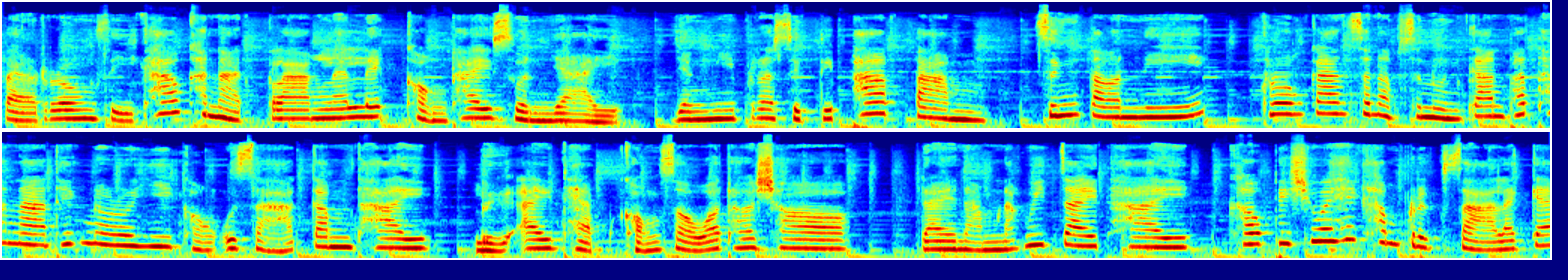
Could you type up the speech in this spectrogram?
แต่โรงสีข้าวขนาดกลางและเล็กของไทยส่วนใหญ่ ยังมีประสิทธิภาพต่ำซึ่งตอนนี้โครงการสนับสนุนการพัฒนาเทคโนโลยีของอุตสาหกรรมไทย หรือ iTab ของ สวทช ได้นำนักวิจัยไทย เข้าไปช่วยให้คำปรึกษาและแก้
